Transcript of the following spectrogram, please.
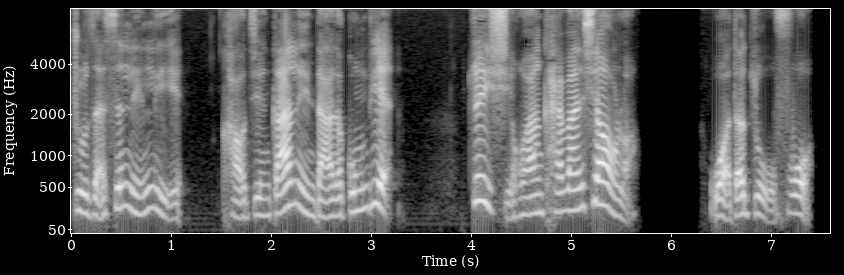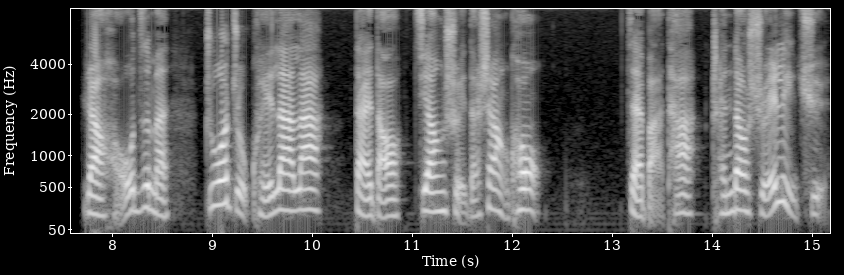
住在森林里。靠近甘琳达的宫殿，最喜欢开玩笑了。我的祖父让猴子们捉住奎拉拉，带到江水的上空，再把它沉到水里去。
